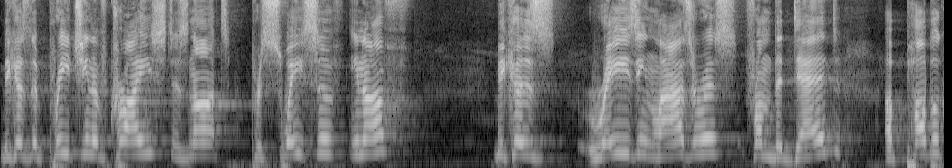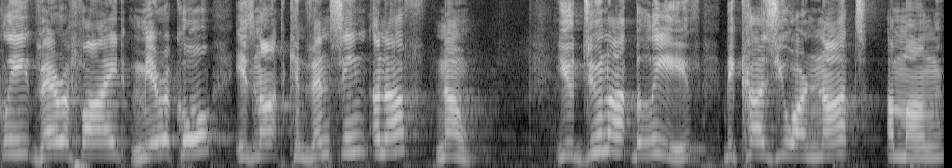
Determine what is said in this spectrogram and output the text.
Because the preaching of Christ is not persuasive enough? Because raising Lazarus from the dead, a publicly verified miracle, is not convincing enough? No. You do not believe because you are not among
